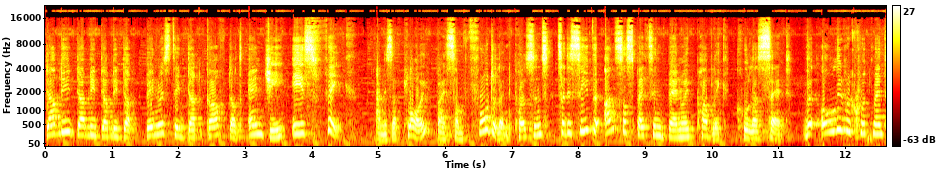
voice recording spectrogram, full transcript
www.benuestate.gov.ng is fake and is employed by some fraudulent persons to deceive the unsuspecting Benue public, Kula said. The only recruitment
